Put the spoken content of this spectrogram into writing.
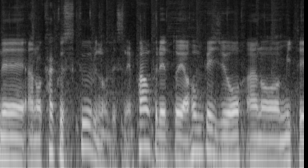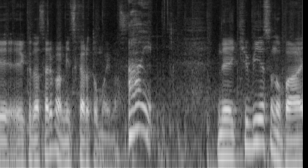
え、であの各スクールのですねパンフレットやホームページをあの見てくだされば見つかると思います。はい。で QBS の場合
